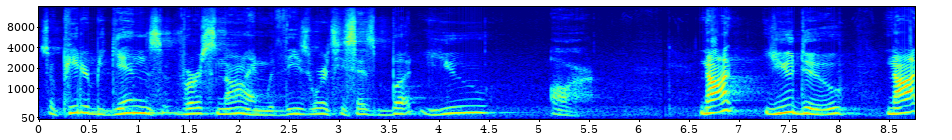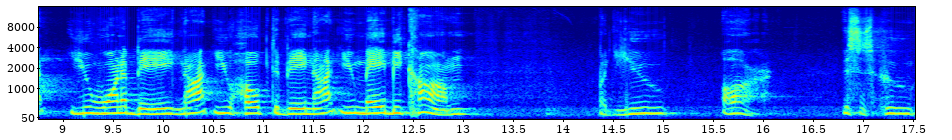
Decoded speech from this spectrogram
So Peter begins verse 9 with these words. He says, But you are. Not you do, not you want to be, not you hope to be, not you may become, but you are. This is who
